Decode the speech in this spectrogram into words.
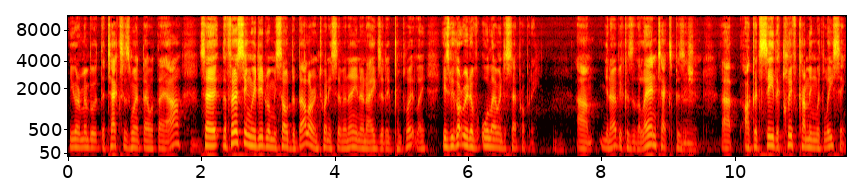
You got to remember the taxes weren't they what they are. So the first thing we did when we sold Di Bella in 2017 and I exited completely is we got rid of all our interstate property. Um, you know, because of the land tax position, uh, I could see the cliff coming with leasing.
